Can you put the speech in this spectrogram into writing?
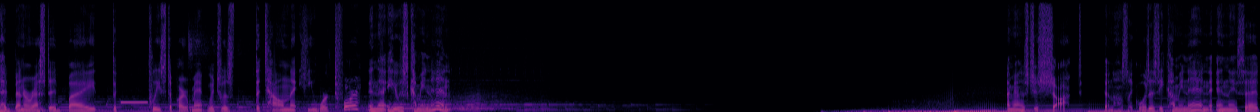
had been arrested by the police department, which was the town that he worked for, and that he was coming in. I mean, I was just shocked. And I was like, what is he coming in? And they said,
